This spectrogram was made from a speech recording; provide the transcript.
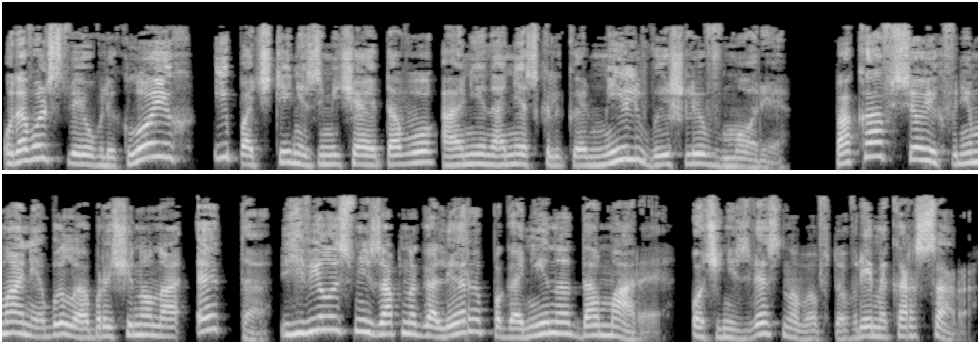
Удовольствие увлекло их, и, почти не замечая того, они на несколько миль вышли в море. Пока все их внимание было обращено на это, явилась внезапно галера Паганина Дамаре, очень известного в то время корсара.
